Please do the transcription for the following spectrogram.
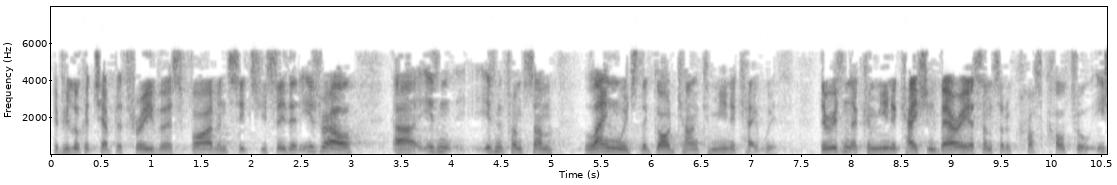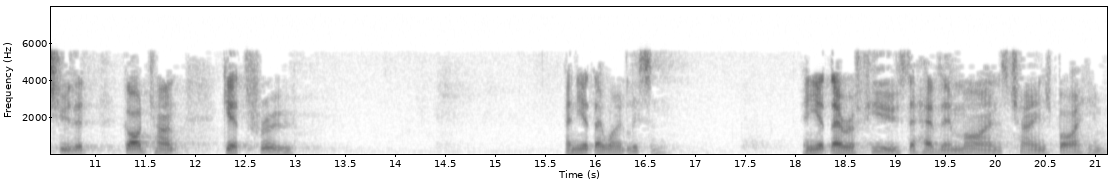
If you look at chapter 3, verse 5 and 6, you see that Israel uh, isn't, isn't from some language that God can't communicate with. There isn't a communication barrier, some sort of cross cultural issue that God can't get through. And yet they won't listen and yet they refuse to have their minds changed by him.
